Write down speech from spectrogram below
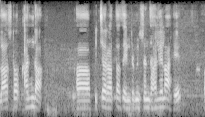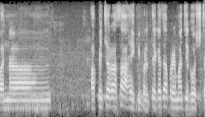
लास्ट ऑफ खांदा हा पिक्चर आताच इंटरमिशन झालेला आहे. पण हा पिक्चर असा आहे की प्रत्येकाच्या प्रेमाची गोष्ट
